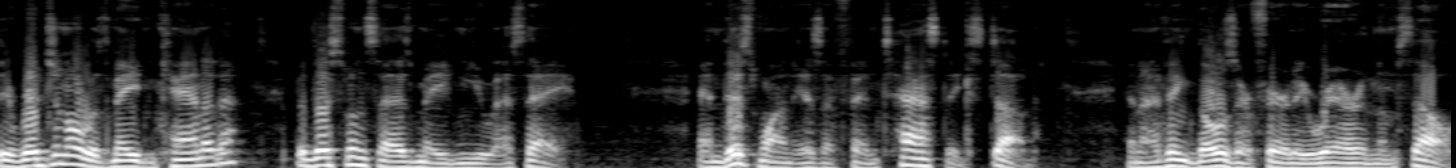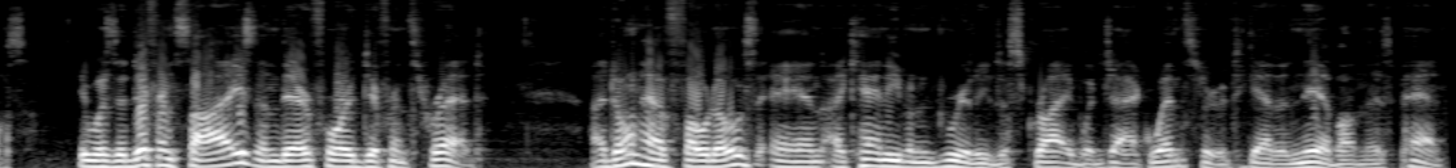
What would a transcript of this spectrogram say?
The original was made in Canada, but this one says made in USA. And this one is a fantastic stub, and I think those are fairly rare in themselves. It was a different size and therefore a different thread. I don't have photos and I can't even really describe what Jack went through to get a nib on this pen.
